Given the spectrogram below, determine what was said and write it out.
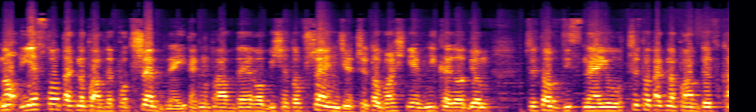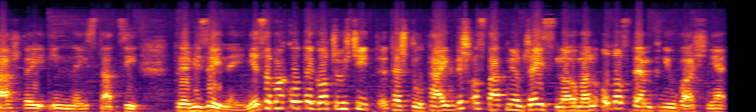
no jest to tak naprawdę potrzebne i tak naprawdę robi się to wszędzie, czy to właśnie w Nickelodeon, czy to w Disneyu, czy to tak naprawdę w każdej innej stacji telewizyjnej. Nie zabrakło tego oczywiście też tutaj, gdyż ostatnio Jace Norman udostępnił właśnie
